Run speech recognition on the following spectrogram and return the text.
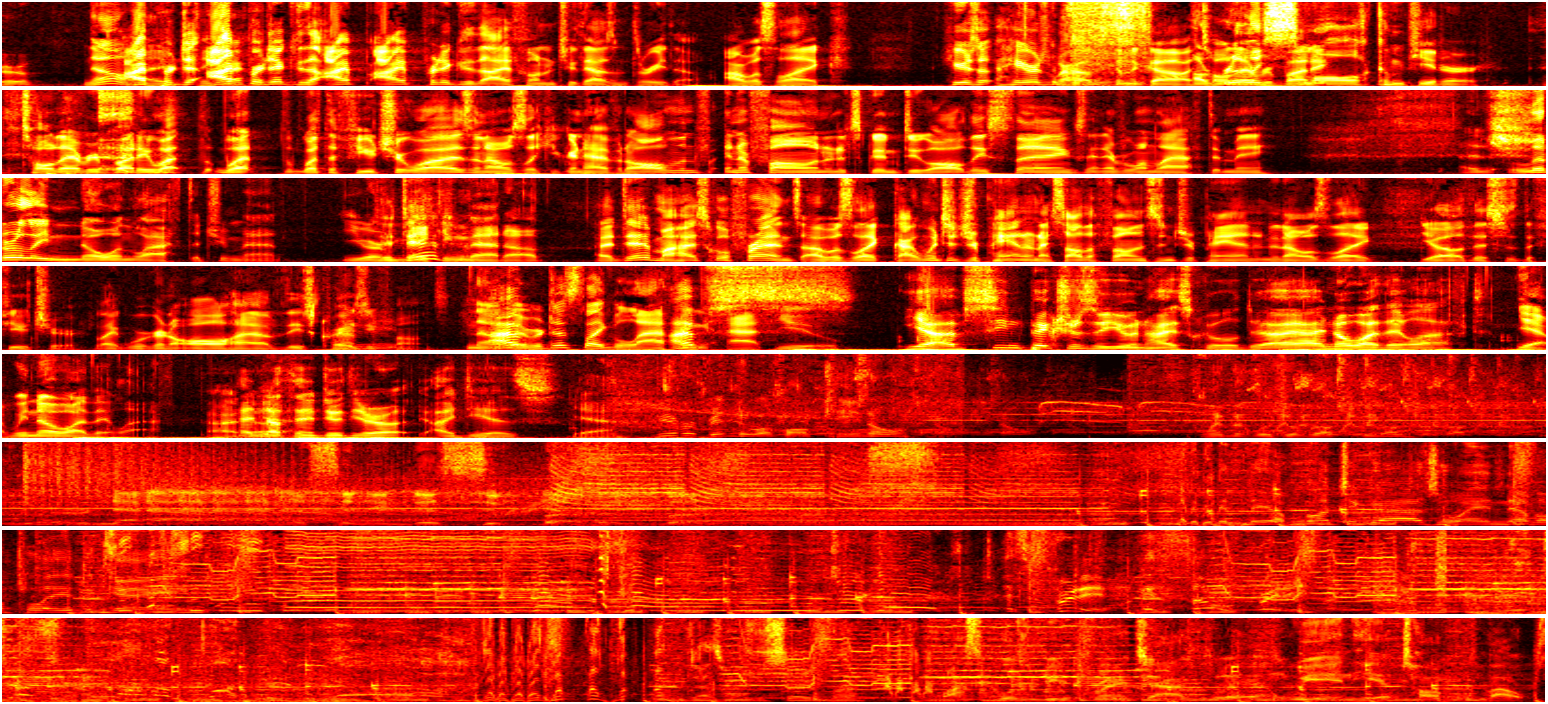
true. No, I, predi- I predicted the, I, I predicted the iPhone in 2003 though. I was like, here's a, here's where I was going to go. I a told really everybody small computer. told everybody what what what the future was, and I was like, you're going to have it all in, in a phone, and it's going to do all these things, and everyone laughed at me. Uh, Literally, no one laughed at you, Matt. You are They did. making that up. I did. My high school friends. I was like, I went to Japan and I saw the phones in Japan, and I was like, yo, this is the future. Like, we're gonna all have these crazy phones. No, I- they were just like laughing I've at s- you. Yeah, I've seen pictures of you in high school, dude. I, I know why they laughed. Yeah, we know why they laughed. I Had know. nothing to do with your uh, ideas. Yeah. Have you ever been to a volcano when it was erupting? You're now listening to Super They're a bunch of guys who ain't never played the game. It's pretty. It's so pretty. That's what you say, bro. I'm supposed to be the franchise player, and we're in here talking about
